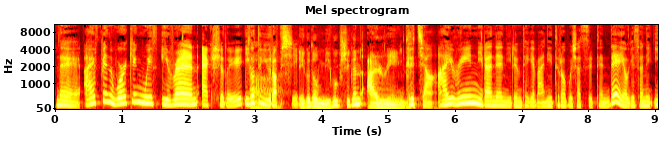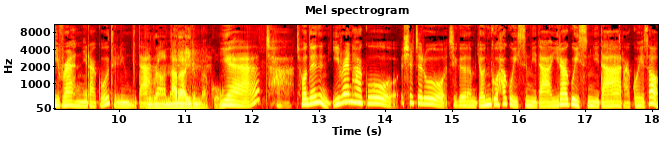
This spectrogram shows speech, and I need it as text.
네. I've been working with Iran, actually. 이것도 유럽식. 이것도 미국식은 Irene. 그쵸. Irene이라는 이름 되게 많이 들어보셨을 텐데, 여기서는 Iran이라고 들립니다. 이란 나라 이름 같고. 예. 자, 저는 이란하고 실제로 지금 연구하고 있습니다. 일하고 있습니다. 라고 해서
